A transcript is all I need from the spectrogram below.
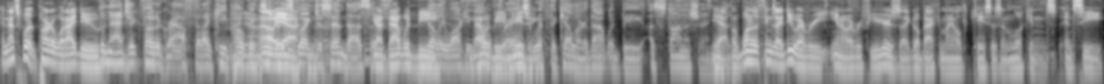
and that's what part of what I do. the magic photograph that I keep I hoping. Oh, somebody's yeah. going to send us. God, that would be Billy walking that out would of be amazing. with the killer. That would be astonishing. Yeah, but one of the things I do every you know every few years is I go back in my old cases and look and and see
